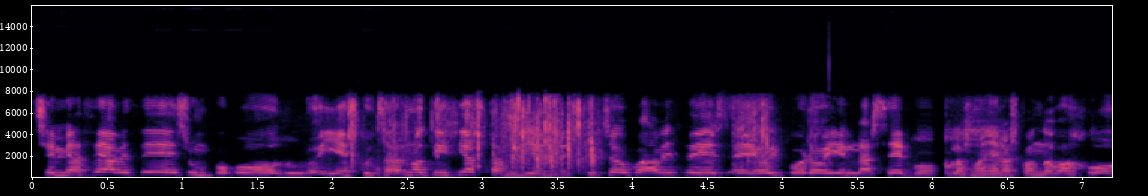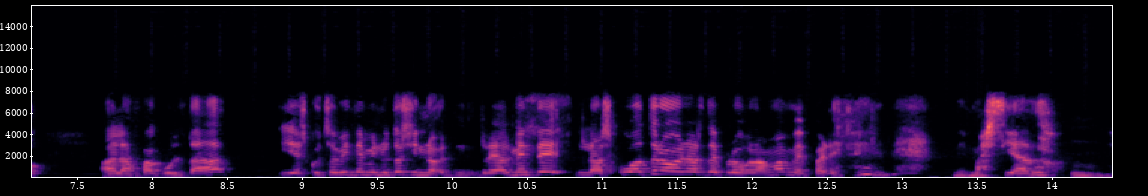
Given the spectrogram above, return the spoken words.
se me hace a veces un poco duro y escuchar noticias también. Escucho a veces eh, hoy por hoy en la SER por las mañanas cuando bajo a la facultad y escucho 20 minutos y no, realmente las cuatro horas de programa me parecen demasiado. Mm.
